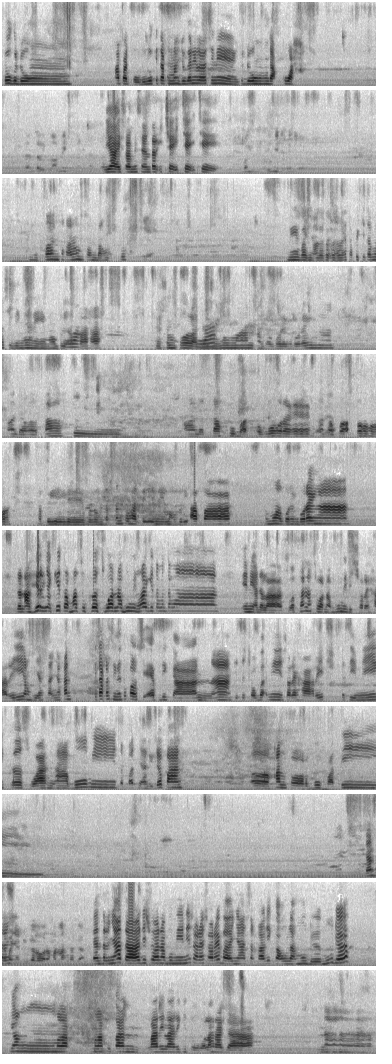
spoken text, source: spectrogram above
Tuh gedung apa tuh? Dulu kita pernah juga nih lewat sini, gedung dakwah. Center Islamik. Ya, Islamic Center IC IC IC. Bang Rumi di sini. Bukan, sekarang bukan bang itu. Ya. Nih banyak lele-lele tapi kita masih bingung nih mau beli apa. Ada sempol, ada minuman, ada goreng-gorengan, ada tahu, ada tahu bakso goreng ada bakso tapi belum tersentuh hati ini mau beli apa. Semua goreng-gorengan. Dan akhirnya kita masuk ke suwarna bumi lagi teman-teman. Ini adalah suasana suwarna bumi di sore hari yang biasanya kan kita ke sini tuh kalau si FD kan. Nah kita coba nih sore hari ke sini ke Suwarna Bumi tepatnya di depan uh, kantor Bupati. Dan banyak juga loh orang dan ternyata di Suwarna Bumi ini sore-sore banyak sekali kaula muda-muda yang melak melakukan lari-lari gitu olahraga. Nah.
